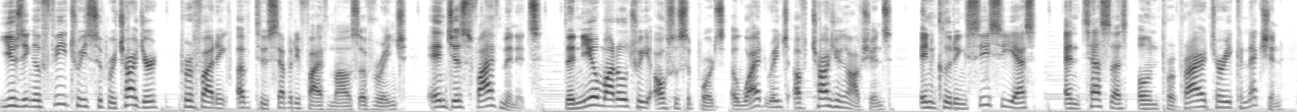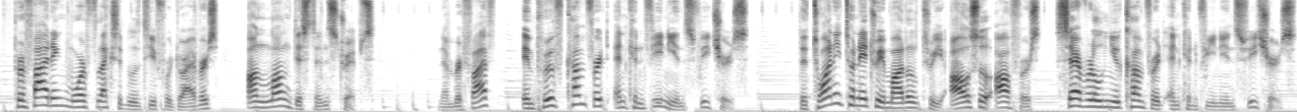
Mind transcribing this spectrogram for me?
using a V3 supercharger, providing up to 75 miles of range in just 5 minutes. The new Model 3 also supports a wide range of charging options, including CCS and Tesla's own proprietary connection, providing more flexibility for drivers on long-distance trips. Number 5. Improved comfort and convenience features. The 2023 Model 3 also offers several new comfort and convenience features,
